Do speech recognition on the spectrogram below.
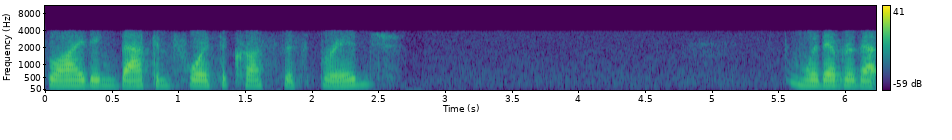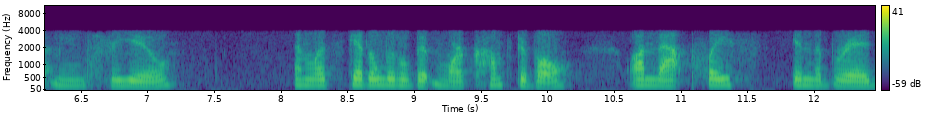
sliding back and forth across this bridge, whatever that means for you. And let's get a little bit more comfortable on that place in the bridge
